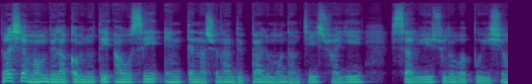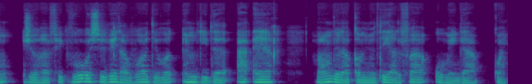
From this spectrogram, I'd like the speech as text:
Très chers membres de la communauté AOC internationale de par le monde entier, soyez salués selon votre position géographique. Vous recevez la voix de votre homme leader AR, membre de la communauté Alpha Omega Coin.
